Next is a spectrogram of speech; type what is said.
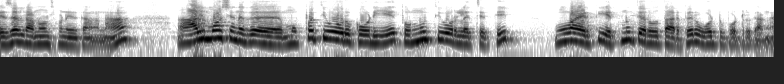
ரிசல்ட் அனௌன்ஸ் பண்ணியிருக்காங்கன்னா ஆல்மோஸ்ட் எனக்கு முப்பத்தி ஒரு கோடியே தொண்ணூற்றி ஒரு லட்சத்தி மூவாயிரத்தி எட்நூற்றி அறுபத்தாறு பேர் ஓட்டு போட்டிருக்காங்க.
